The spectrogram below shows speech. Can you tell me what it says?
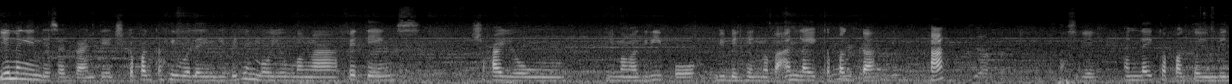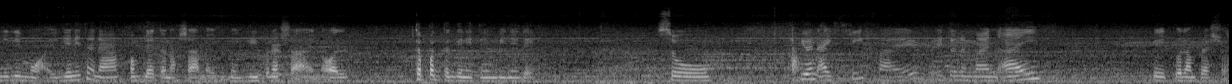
Yun lang yung disadvantage. Kapag kahiwala yung bibilhin mo, yung mga fittings, tsaka yung, yung mga gripo, bibilhin mo pa. Unlike kapag ka, ha? Ah, sige. Unlike kapag ka yung binili mo ay ganito na, kompleto na siya, may, may gripo na siya and all. Kapag ka ganito yung binili. So, yun ay 3.5. Ito naman ay, wait, walang presyo.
